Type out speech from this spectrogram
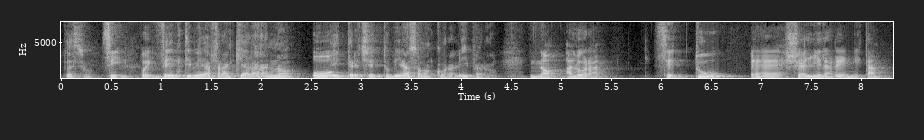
adesso Sì, poi 20.000 franchi all'anno O- e i 300.000 sono ancora lì però. No, allora, se tu eh, scegli la rendita,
